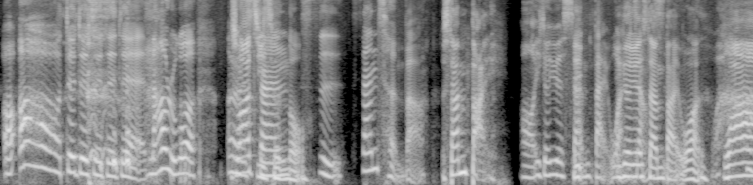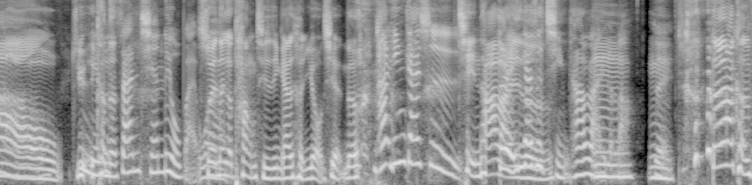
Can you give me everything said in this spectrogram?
哦哦，对对对对对，然后如果 抓几层楼？四三层吧，三百。哦，一个月三百万，一个月三百万，哇哦，可能三千六百万，所以那个 Tom 其实应该是很有钱的，他应该是 请他来的，应该是请他来的吧。对，但是他可能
